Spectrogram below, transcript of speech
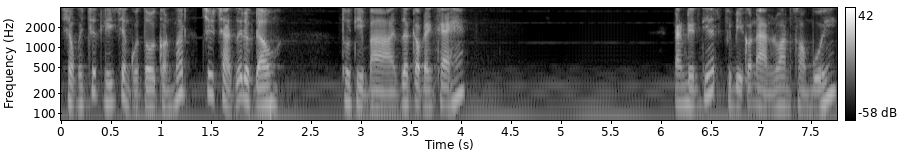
khéo cái chức lý trưởng của tôi còn mất chứ chả giữ được đâu. Thôi thì bà giơ cặp đánh khẽ. Đang đến tiết vì bị con ản loan xò mũi,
